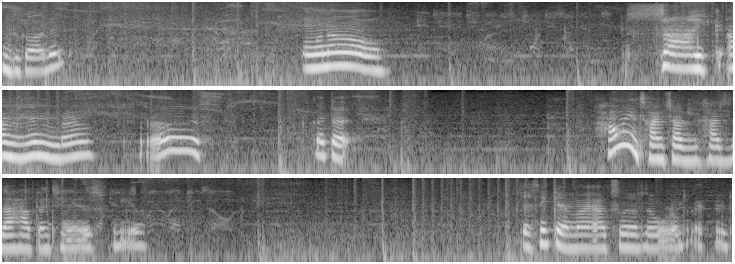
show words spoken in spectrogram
You got it. Oh no. Psych, I'm him, bro. Gross. Got that. How many times have has that happened to me in this video? I think I might actually have the world record.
